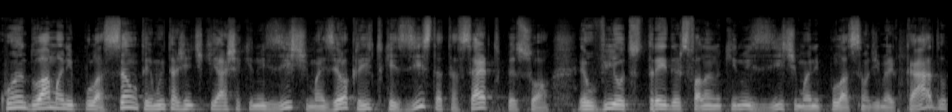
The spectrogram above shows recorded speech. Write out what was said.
quando há manipulação, tem muita gente que acha que não existe, mas eu acredito que exista, tá certo, pessoal? Eu vi outros traders falando que não existe manipulação de mercado,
